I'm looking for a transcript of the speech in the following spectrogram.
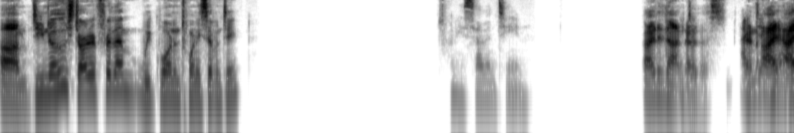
Um, do you know who started for them week one in 2017? 2017. I did not I know did, this, I and I, I,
